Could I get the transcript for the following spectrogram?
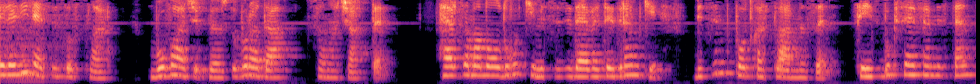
Beləliklə əziz dostlar, Bu vacib mövzu burada sona çatdı. Hər zaman olduğu kimi sizi dəvət edirəm ki, bizim podkastlarımızı Facebook səhifəmizdən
